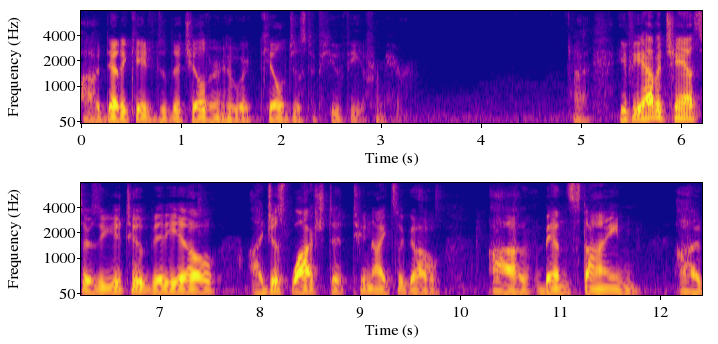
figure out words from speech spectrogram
uh, dedicated to the children who were killed just a few feet from here. Uh, if you have a chance, there's a YouTube video. I just watched it two nights ago. Uh, ben Stein uh,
